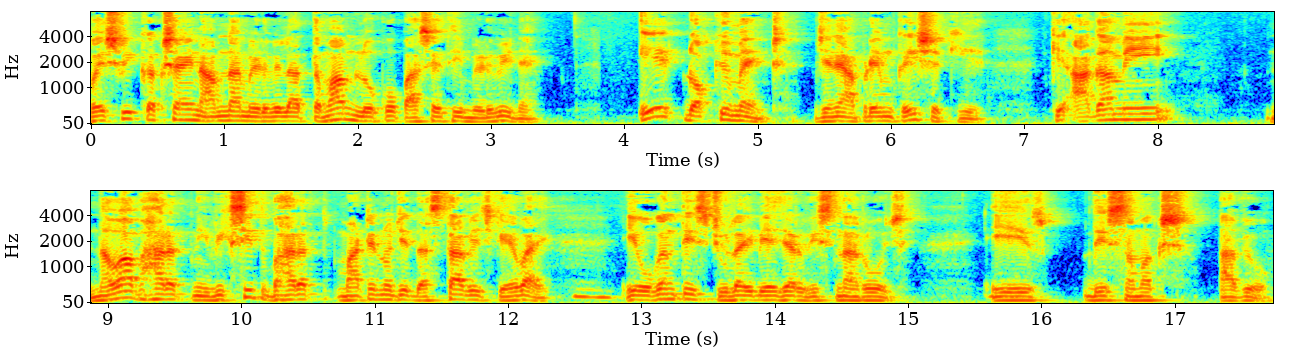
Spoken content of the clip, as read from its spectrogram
વૈશ્વિક કક્ષાએ નામના મેળવેલા તમામ લોકો પાસેથી મેળવીને એ ડોક્યુમેન્ટ, જેને આપણે એમ કહી શકીએ કે આગામી નવા ભારતની, વિકસિત ભારત માટેનો જે દસ્તાવેજ કહેવાય, એ ઓગણત્રીસ જુલાઈ બે હજાર વીસના રોજ એ દેશ સમક્ષ આવ્યો.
